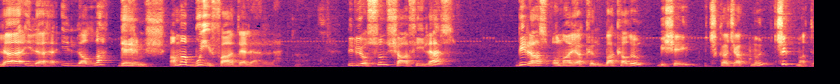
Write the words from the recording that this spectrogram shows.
la ilahe illallah dermiş ama bu ifadelerle. Biliyorsun Şafiler biraz ona yakın bakalım bir şey çıkacak mı? Çıkmadı.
